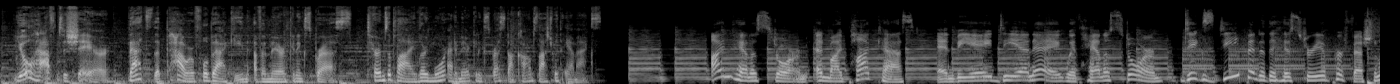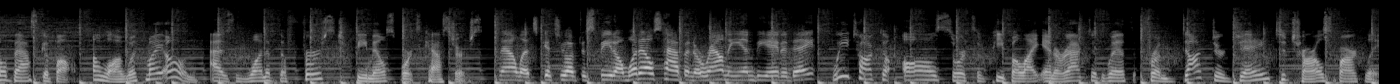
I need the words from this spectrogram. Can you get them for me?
you'll have to share. That's the powerful backing of American Express. Terms apply. Learn more at americanexpress.com slash with Amex. I'm Hannah Storm, and my podcast, NBA DNA with Hannah Storm, digs deep into the history of professional basketball, along with my own, as one of the first female sportscasters. Now let's get you up to speed on what else happened around the NBA today. We talked to all sorts of people I interacted with, from Dr. J to Charles Barkley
